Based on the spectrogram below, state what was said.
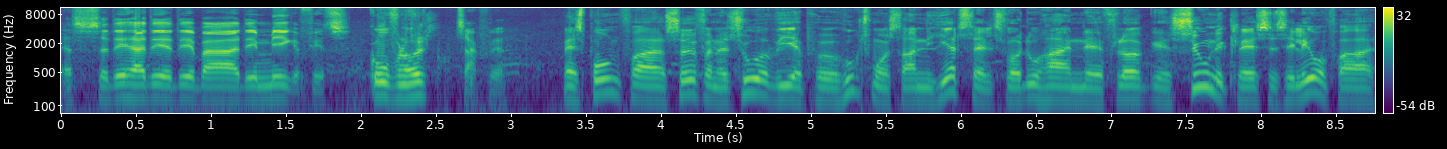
Altså, så det her, det, det er bare det er mega fedt. God fornøjelse. Tak for det. Mads Brun fra Surf Natur, vi er på Husmorstranden i Hirtshals, hvor du har en øh, flok 7. Øh, klasses elever fra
